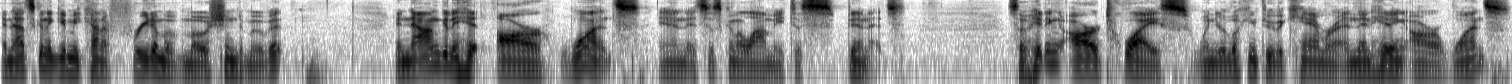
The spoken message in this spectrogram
And that's going to give me kind of freedom of motion to move it. And now I'm going to hit R once, and it's just going to allow me to spin it. So hitting R twice when you're looking through the camera and then hitting R once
